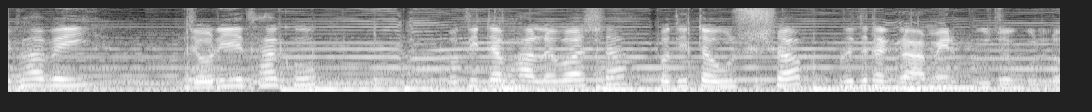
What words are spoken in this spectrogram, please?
এভাবেই জড়িয়ে থাকুক প্রতিটা ভালোবাসা প্রতিটা উৎসব প্রতিটা গ্রামের পুজোগুলো।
